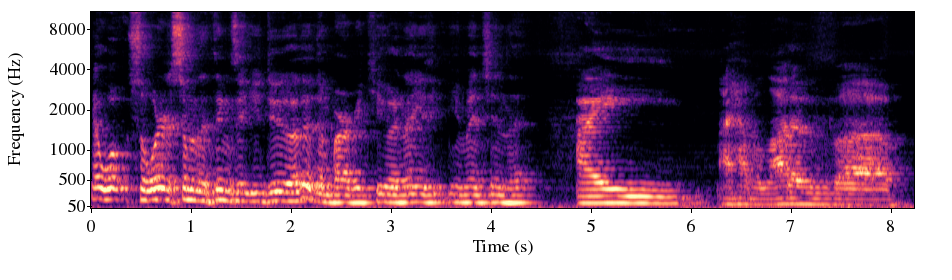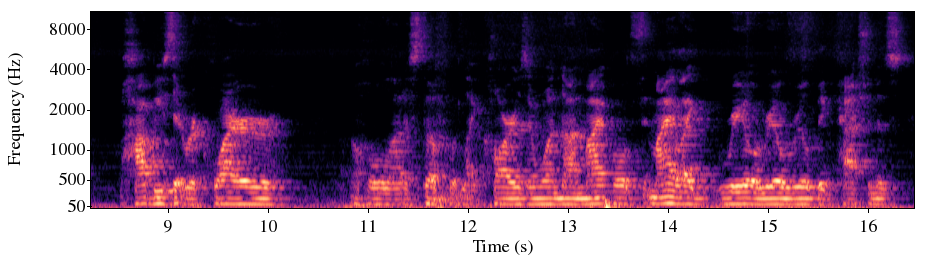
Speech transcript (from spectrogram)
Now, what, so what are some of the things that you do other than barbecue? I know you, you mentioned that. I I have a lot of uh, hobbies that require a whole lot of stuff with like cars and whatnot. My whole th- my like real real real big passion is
